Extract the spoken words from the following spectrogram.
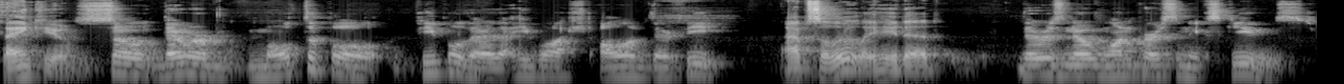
Thank you. So there were multiple people there that he washed all of their feet. Absolutely, he did. There was no one person excused.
